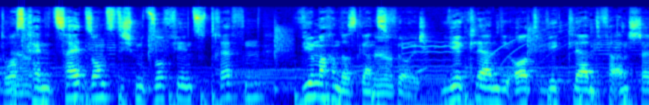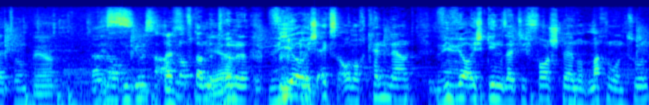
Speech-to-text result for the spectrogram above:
Du hast keine Zeit sonst, dich mit so vielen zu treffen. Wir machen das Ganze für euch. Wir klären die Orte, wir klären die Veranstaltung. Da ist auch ein gewisser Ablauf dann mit ja. drin, wie ihr euch extra auch noch kennenlernt, wie wir euch gegenseitig vorstellen und machen und tun.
